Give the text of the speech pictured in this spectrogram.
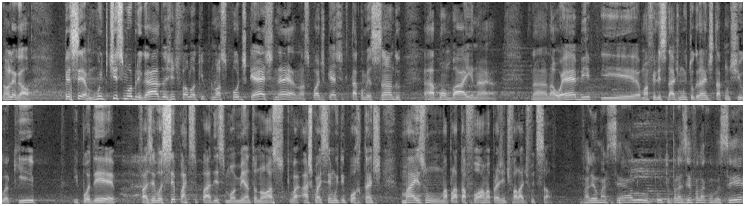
Não, legal. PC, muitíssimo obrigado. A gente falou aqui pro nosso podcast, né? Nosso podcast que está começando a bombar aí na, na, na web. E é uma felicidade muito grande estar contigo aqui e poder fazer você participar desse momento nosso, que vai- acho que vai ser muito importante. Mais um- uma plataforma para a gente falar de futsal. Valeu, Marcelo. Puto prazer falar com você.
